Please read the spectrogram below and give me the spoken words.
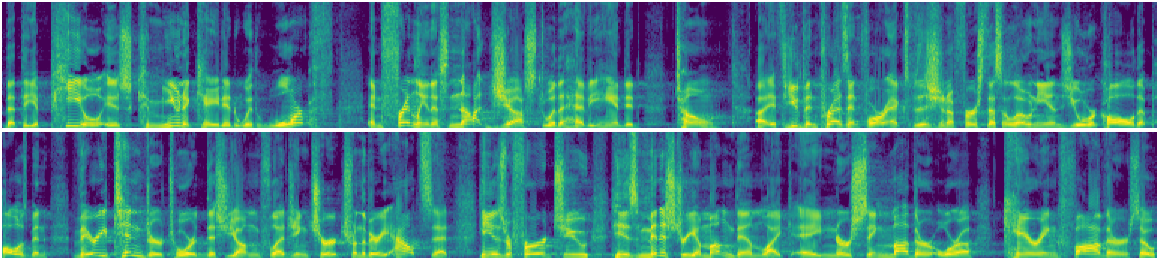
that the appeal is communicated with warmth and friendliness, not just with a heavy handed tone. Uh, if you've been present for our exposition of First Thessalonians, you'll recall that Paul has been very tender toward this young fledgling church from the very outset. He has referred to his ministry among them like a nursing mother or a caring father. So,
